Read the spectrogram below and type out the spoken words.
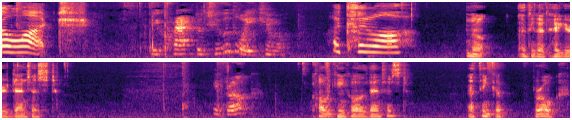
so much. You cracked the tooth or you came up? I came off. No, I think I take your dentist. It broke? Call, can you call the dentist? I think it broke.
